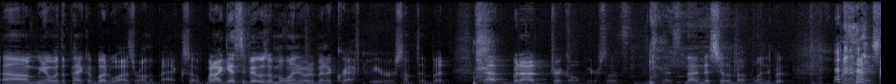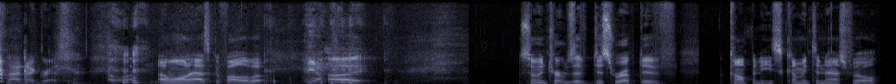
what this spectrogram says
um, you know, with a pack of Budweiser on the back. So, but I guess if it was a millennial, it would have been a craft beer or something. But not, but I drink all beer, so that's that's not necessarily about blended. But anyways, I digress. A lot. I won't ask a follow up. Yeah. Uh, so, in terms of disruptive companies coming to Nashville,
